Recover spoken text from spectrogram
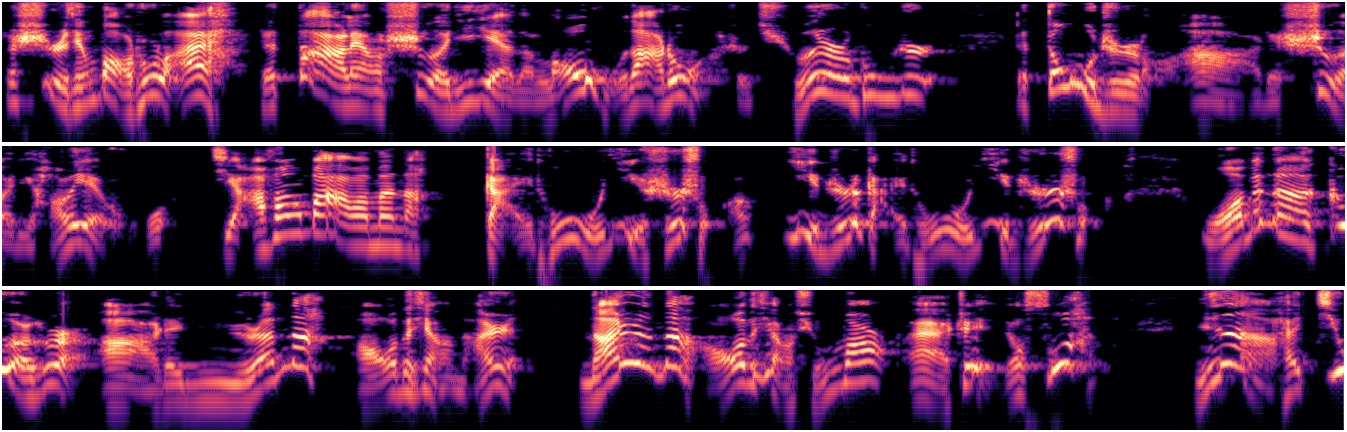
这事情爆出来啊，这大量设计界的老虎大众啊是群而攻之。这都知道啊，这设计行业苦，甲方爸爸们呢改图一时爽，一直改图一直爽。我们呢个个啊，这女人呢熬得像男人，男人呢熬得像熊猫。哎，这也就算了，您啊还揪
